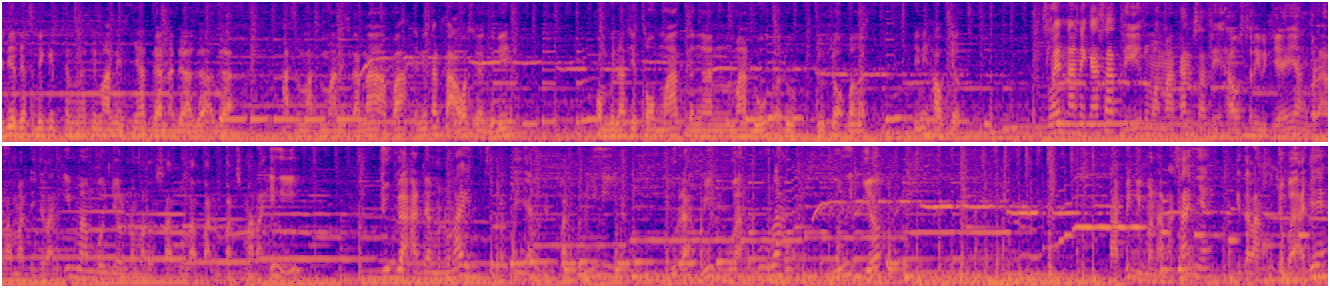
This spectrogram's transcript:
Jadi ada sedikit sensasi manisnya dan ada agak-agak asam-asam manis karena apa? Ini kan saus ya. Jadi kombinasi tomat dengan madu aduh cocok banget ini hausnya Selain aneka sate, rumah makan Sate House Sriwijaya yang beralamat di Jalan Imam Bonjol nomor 184 Semarang ini juga ada menu lain seperti yang di depan menu ini. Gurami buah tulang. Unik yo. Tapi gimana rasanya? Kita langsung coba aja ya.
